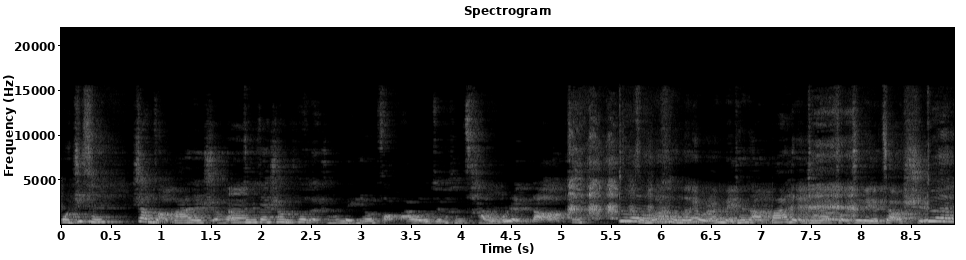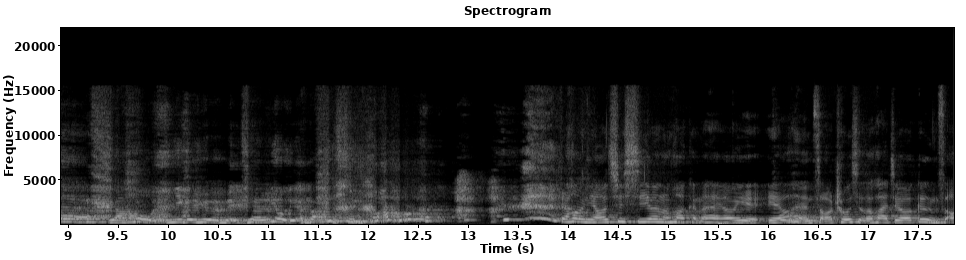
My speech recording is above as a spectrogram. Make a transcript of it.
我之前上早八的时候，就是在上课的时候，每天有早八，我都觉得很惨无人道。对，怎么可能有人每天早上八点钟要走进那个教室？对。然后我第一个月每天六点半起床。然后你要去西院的话，可能还要也也要很早；抽血的话就要更早。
